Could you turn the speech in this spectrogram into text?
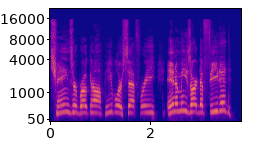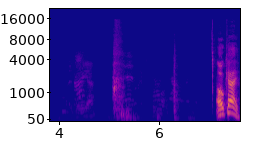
Chains are broken off, people are set free, enemies are defeated. Okay,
